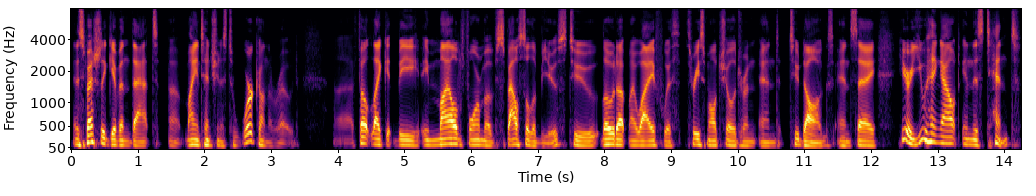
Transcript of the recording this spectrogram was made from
And especially given that uh, my intention is to work on the road, uh, I felt like it'd be a mild form of spousal abuse to load up my wife with three small children and two dogs and say, Here, you hang out in this tent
